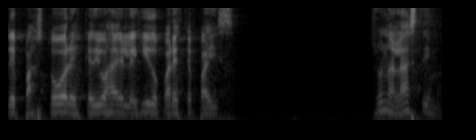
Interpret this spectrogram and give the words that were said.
de pastores que Dios ha elegido para este país. Es una lástima.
